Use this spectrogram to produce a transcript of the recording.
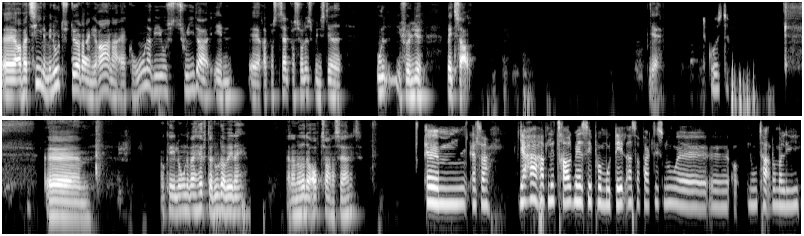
Øh, og hver tiende minut dør der en iraner af coronavirus, tweeter en øh, repræsentant for Sundhedsministeriet ud ifølge Ritzau. Ja. Det godeste. Øh, okay, Lone, hvad hæfter du der ved i dag? Er der noget, der optager dig særligt? Øhm, altså, jeg har haft lidt travlt med at se på modeller, så faktisk nu, øh, øh, nu tager du mig lige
